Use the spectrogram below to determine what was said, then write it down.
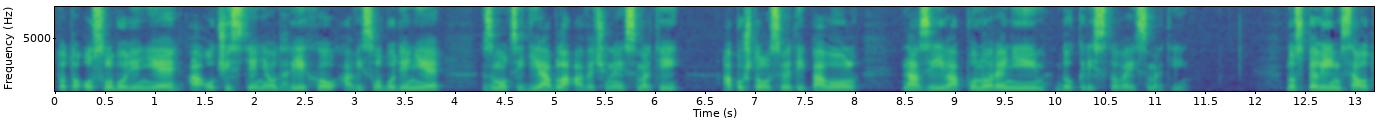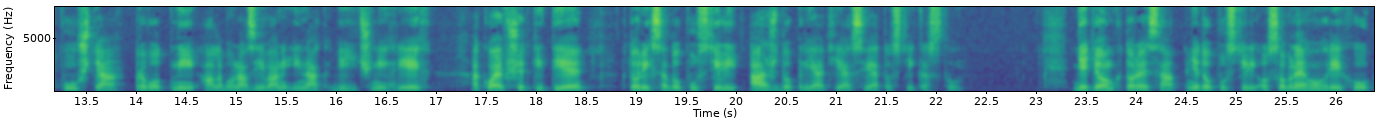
toto oslobodenie a očistenie od hriechov a vyslobodenie z moci diabla a väčšnej smrti apoštol svätý Pavol nazýva ponorením do Kristovej smrti. Dospelým sa odpúšťa prvotný alebo nazývaný inak dedičný hriech, ako aj všetky tie, ktorých sa dopustili až do prijatia sviatosti krstu. Deťom, ktoré sa nedopustili osobného hriechu,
